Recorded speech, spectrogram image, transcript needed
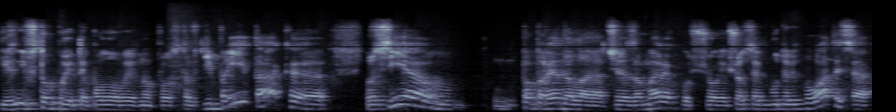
і, і втопити половину просто в Дніпрі, так е, Росія попередила через Америку, що якщо це буде відбуватися,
